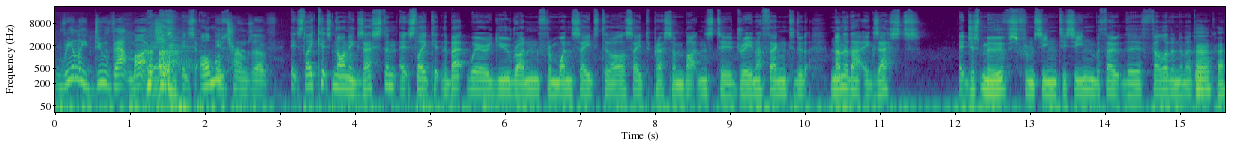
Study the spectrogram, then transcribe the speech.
really do that much It's in almost terms of it's like it's non-existent. It's like the bit where you run from one side to the other side to press some buttons to drain a thing to do that. None of that exists. It just moves from scene to scene without the filler in the middle. Oh, okay.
